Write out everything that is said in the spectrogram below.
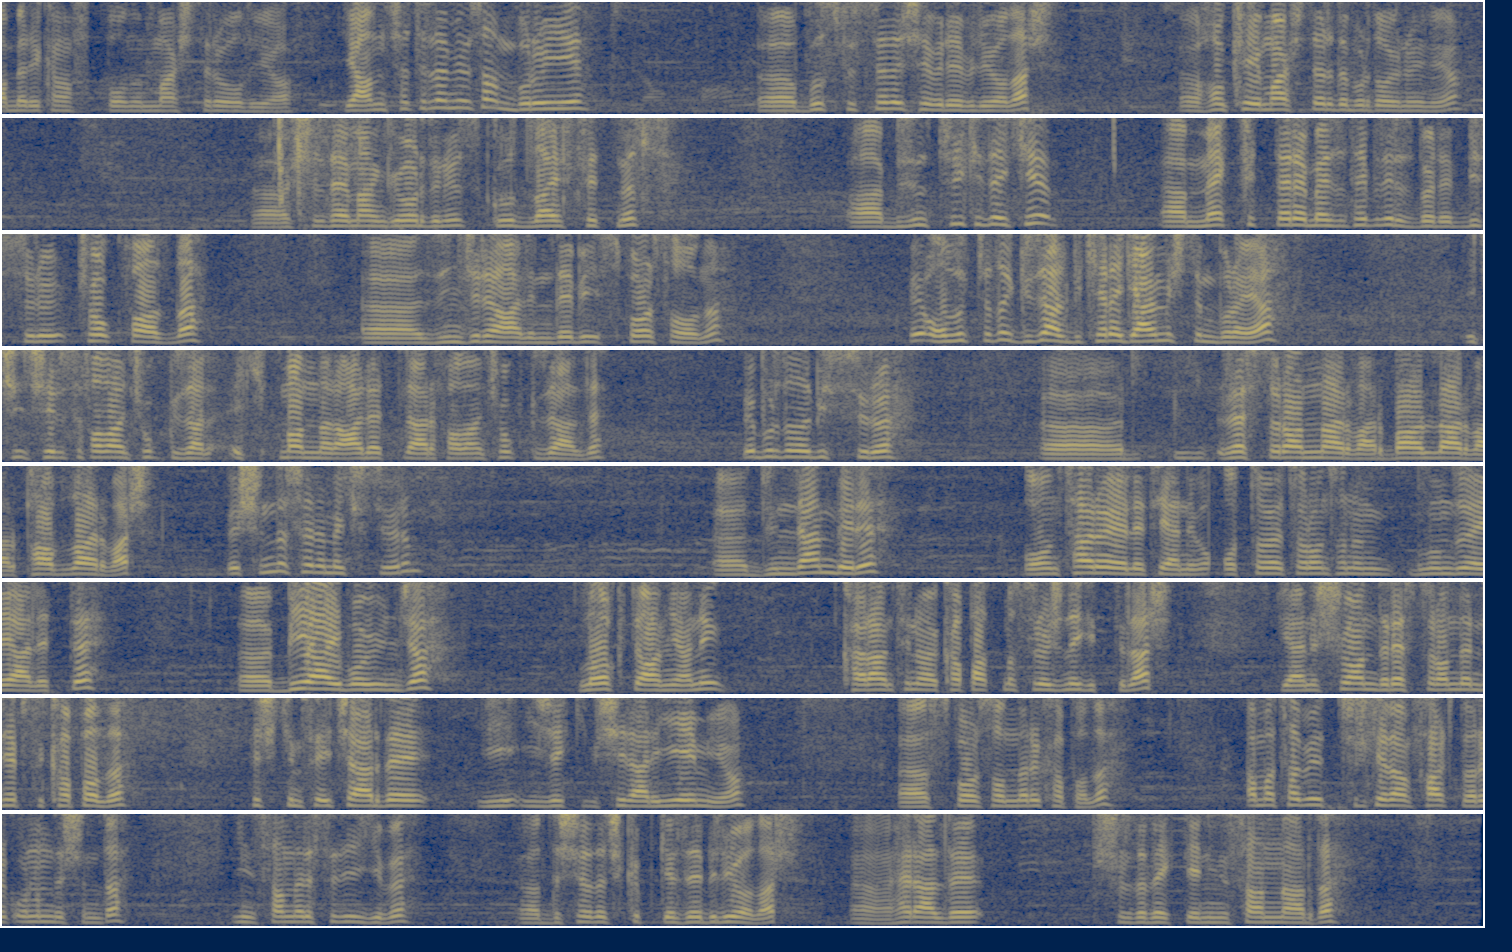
Amerikan futbolunun maçları oluyor. Yanlış hatırlamıyorsam burayı e, buz pistine de çevirebiliyorlar. E, Hokey maçları da burada oynanıyor. E, Şurada hemen gördüğünüz Good Life Fitness. E, Bizim Türkiye'deki e, McFit'lere benzetebiliriz böyle bir sürü çok fazla e, zincir halinde bir spor salonu. Ve oldukça da güzel bir kere gelmiştim buraya. İçi, içerisi falan çok güzel. Ekipmanlar, aletler falan çok güzeldi. Ve burada da bir sürü e, restoranlar var, barlar var, publar var. Ve şunu da söylemek istiyorum. E, dünden beri Ontario eyaleti yani Ottawa ve Toronto'nun bulunduğu eyalette e, bir ay boyunca lockdown yani karantina kapatma sürecine gittiler. Yani şu anda restoranların hepsi kapalı. Hiç kimse içeride yi- yiyecek bir şeyler yiyemiyor. E, spor salonları kapalı. Ama tabii Türkiye'den farklı olarak onun dışında insanlar istediği gibi e, dışarıda çıkıp gezebiliyorlar. E, Herhalde şurada bekleyen insanlar da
